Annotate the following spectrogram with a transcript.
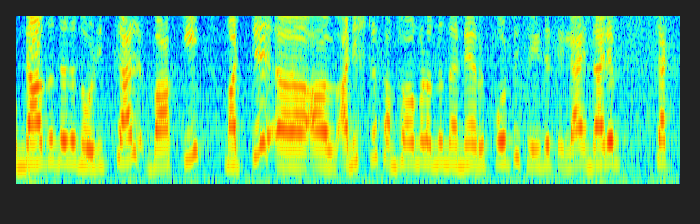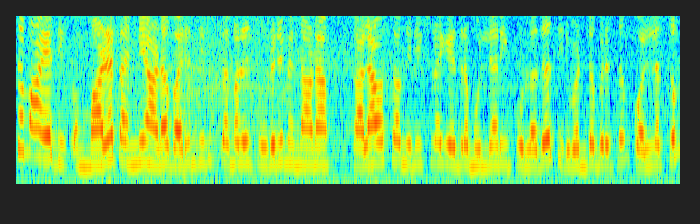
ഉണ്ടാകുന്നതെന്ന് ഒഴിച്ചാൽ ബാക്കി മറ്റ് അനിഷ്ട സംഭവങ്ങളൊന്നും തന്നെ റിപ്പോർട്ട് ചെയ്തിട്ടില്ല. എന്തായാലും ശക്തമായ മഴ തന്നെയാണ് വരും ദിവസങ്ങളിൽ തുടരുമെന്നാണ് കാലാവസ്ഥാ നിരീക്ഷണ കേന്ദ്രം മുന്നറിയിപ്പുള്ളത്. തിരുവനന്തപുരത്തും കൊല്ലത്തും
